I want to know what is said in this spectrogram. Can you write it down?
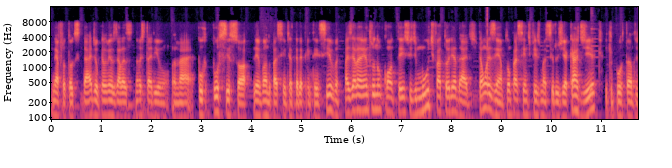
nefrotoxicidade, ou pelo menos elas não estariam na, por, por si só levando o paciente à terapia intensiva, mas ela entra num contexto de multifatoriedade. Então, um exemplo, um paciente fez uma cirurgia cardíaca e que, portanto,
